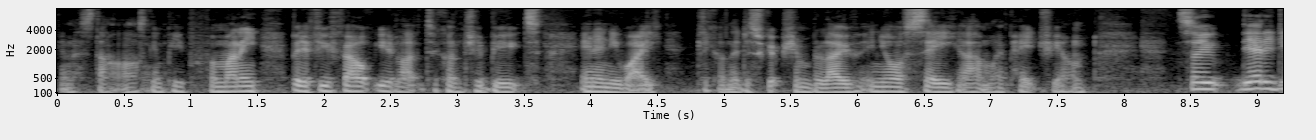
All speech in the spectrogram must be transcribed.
going to start asking people for money, but if you felt you'd like to contribute in any way, click on the description below and you'll see uh, my Patreon. So the LED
